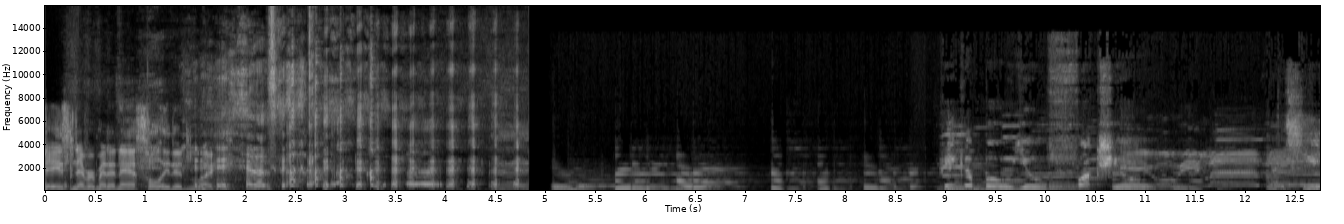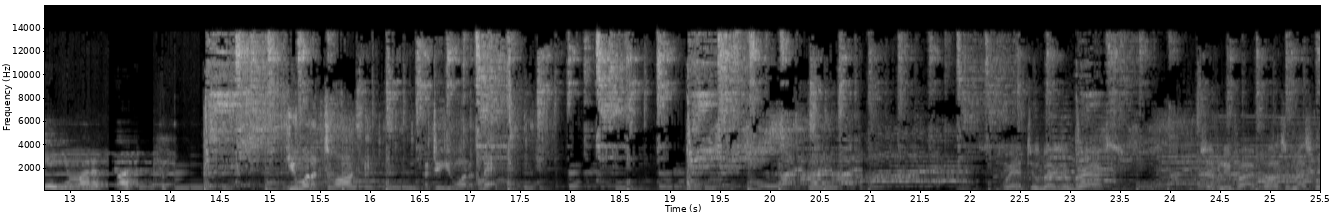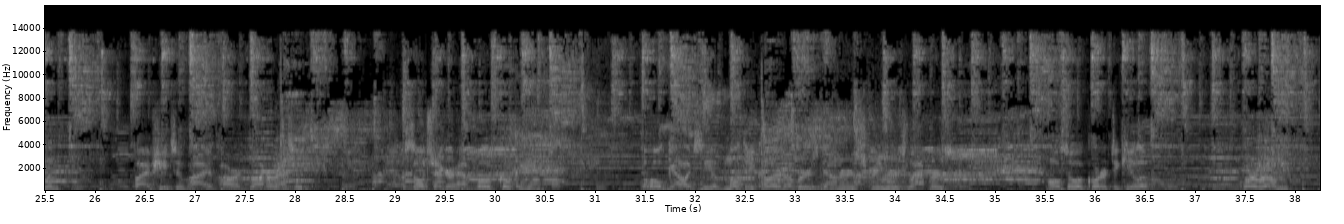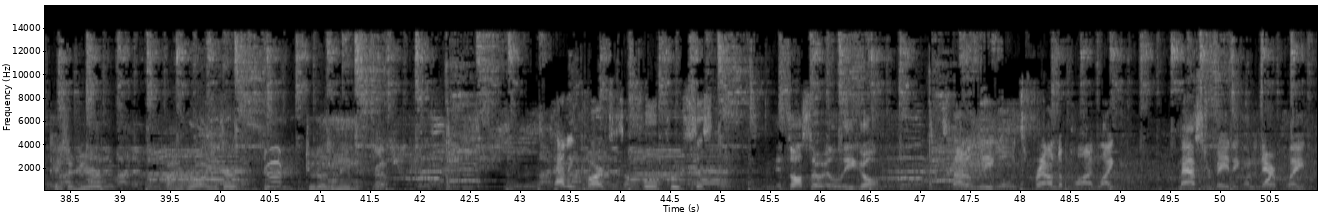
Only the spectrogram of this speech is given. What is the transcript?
Jay's never met an asshole he didn't like. Peekaboo, you fucks you. I see you, you motherfucker. Do you want to talk or do you want to bet? We had two bags of grass, 75 pellets of mescaline, five sheets of high-powered blotter acid, a salt shaker half full of cocaine, a whole galaxy of multicolored uppers, downers, screamers, laughers, also a quarter tequila, quarter rum, case of beer, pint of raw ether, two dozen amyls. Counting cards is a foolproof system. It's also illegal. It's not illegal, it's frowned upon, like masturbating on an airplane.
